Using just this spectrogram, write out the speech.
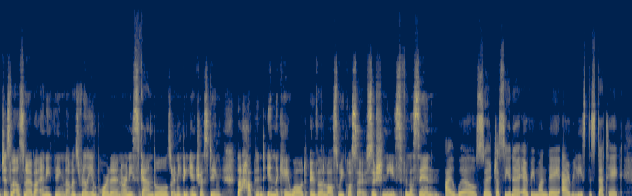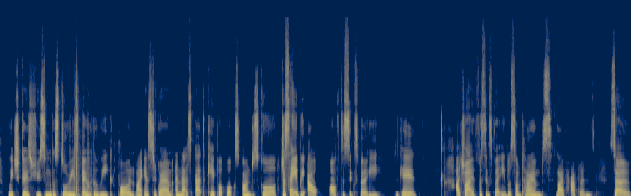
to just let us know about anything that was really important or any scandals or anything interesting that happened in the K world over the last week or so. So Shanice, fill us in. I will. So, just so you know, every Monday I release the static, which goes through some of the stories over the week on my Instagram, and that's at kpopbox underscore. Just say it'll be out after six thirty. Okay. I try for six thirty, but sometimes life happens. So,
